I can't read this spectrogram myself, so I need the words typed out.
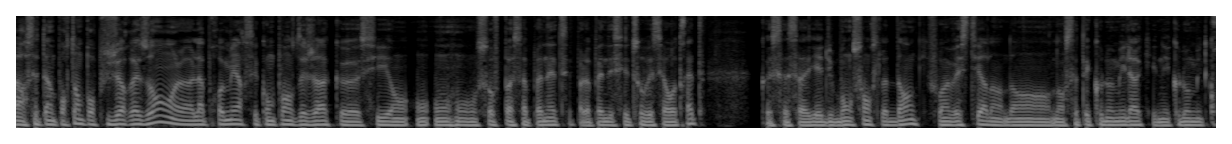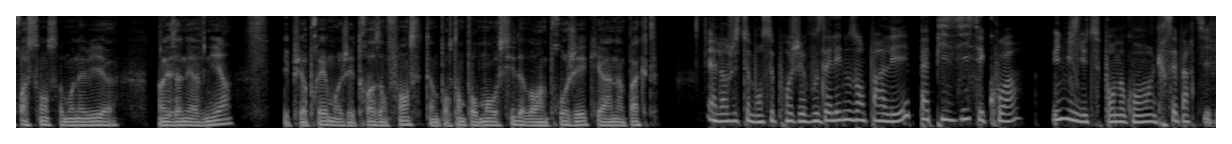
Alors c'est important pour plusieurs raisons. Euh, La première, c'est qu'on pense déjà que si on, on sauve pas sa planète, c'est pas la peine d'essayer de sauver ses retraites. Que ça, y a du bon sens là-dedans, qu'il faut investir dans, dans, dans cette économie-là, qui est une économie de croissance à mon avis euh, dans les années à venir. Et puis après, moi j'ai trois enfants, c'est important pour moi aussi d'avoir un projet qui a un impact. Alors justement, ce projet, vous allez nous en parler. Papizy, c'est quoi? Une minute pour nous convaincre. C'est parti.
